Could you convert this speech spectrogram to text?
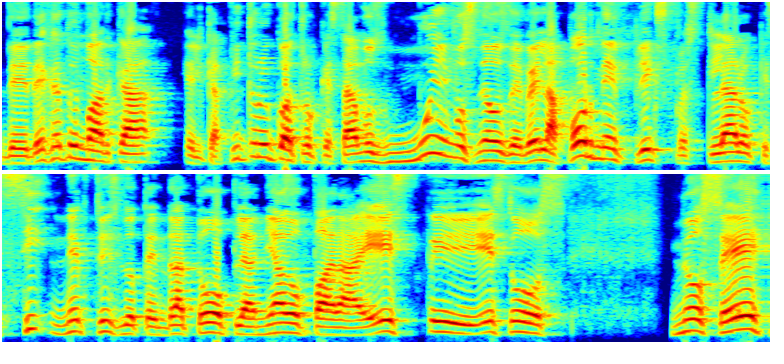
de Deja tu marca el capítulo 4 que estamos muy emocionados de verla por Netflix, pues claro que sí, Netflix lo tendrá todo planeado para este, estos, no sé,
